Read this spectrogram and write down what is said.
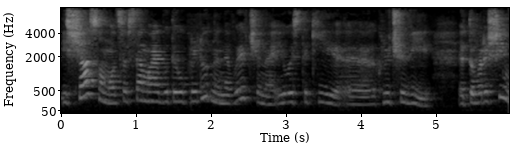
І з часом це все має бути оприлюднене, вивчене, і ось такі е, ключові е, товариші.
